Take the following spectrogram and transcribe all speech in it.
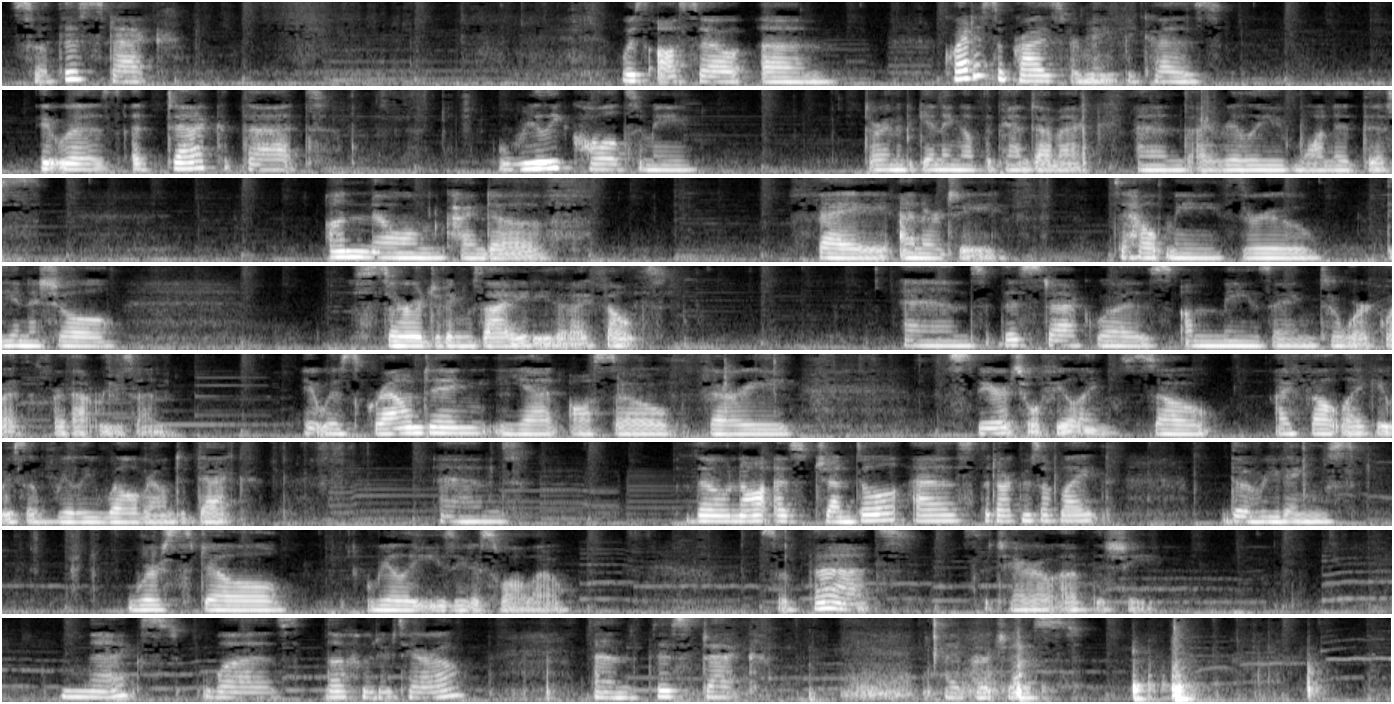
So this deck was also um, quite a surprise for me because it was a deck that really called to me during the beginning of the pandemic and I really wanted this unknown kind of Fae energy to help me through the initial surge of anxiety that I felt and this deck was amazing to work with for that reason. It was grounding, yet also very spiritual feeling. So I felt like it was a really well-rounded deck. And though not as gentle as the Darkness of Light, the readings were still really easy to swallow. So that's the Tarot of the Sidhe. Next was the Hoodoo Tarot. And this deck I purchased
